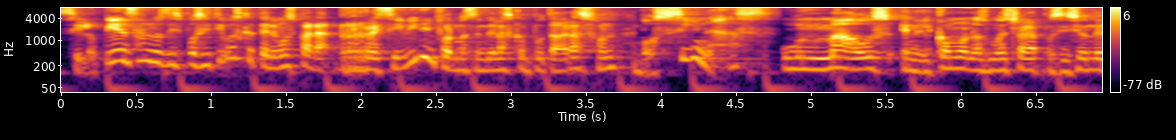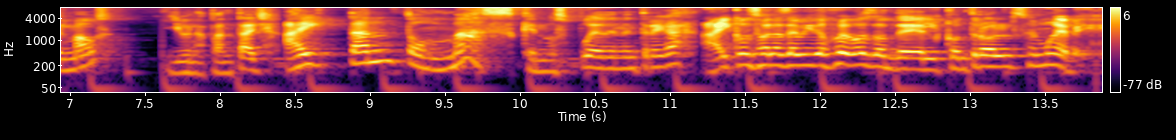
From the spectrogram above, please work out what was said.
Si lo piensan, los dispositivos que tenemos para recibir información de las computadoras son bocinas, un mouse en el cómo nos muestra la posición del mouse y una pantalla. Hay tanto más que nos pueden entregar. Hay consolas de videojuegos donde el control se mueve.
